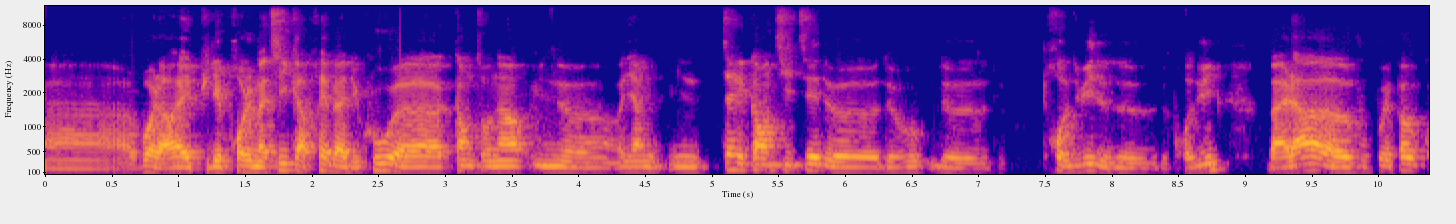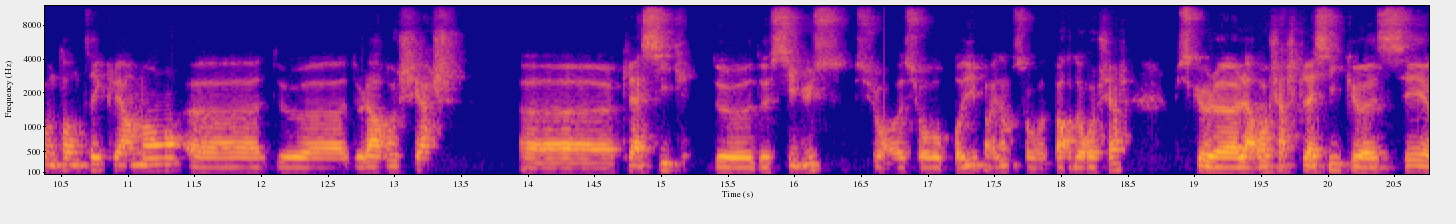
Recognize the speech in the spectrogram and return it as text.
Euh, voilà, et puis les problématiques, après, bah, du coup, euh, quand on a une, va dire une, telle quantité de, de, de, produits, de, produits, bah là, euh, vous pouvez pas vous contenter clairement de, de la recherche classique de, de Silus sur, sur vos produits, par exemple, sur votre barre de recherche, puisque la, recherche classique, c'est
